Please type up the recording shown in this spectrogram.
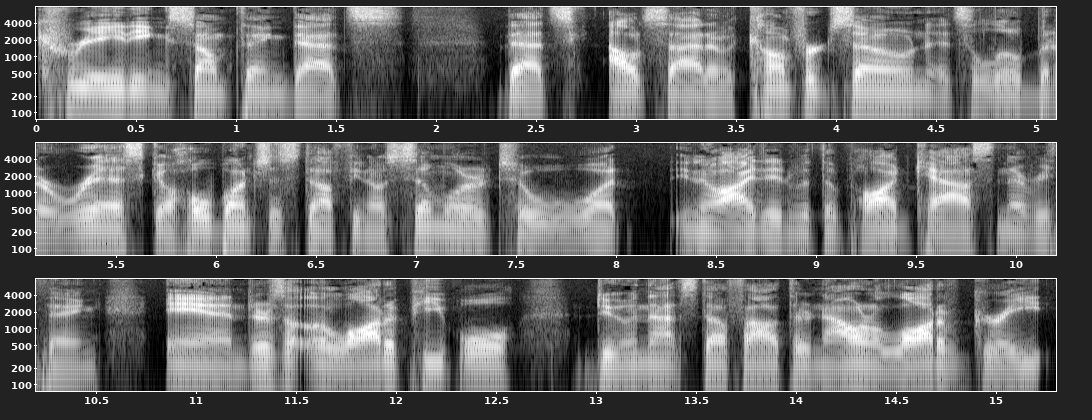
creating something that's that's outside of a comfort zone. It's a little bit of risk, a whole bunch of stuff, you know, similar to what you know I did with the podcast and everything. And there's a, a lot of people doing that stuff out there now, and a lot of great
